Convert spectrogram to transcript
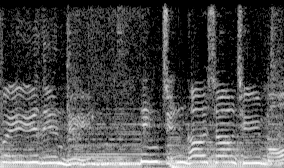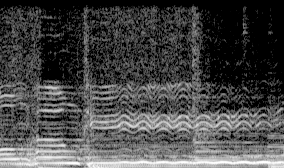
飞锻炼，应转开双翅望向天。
